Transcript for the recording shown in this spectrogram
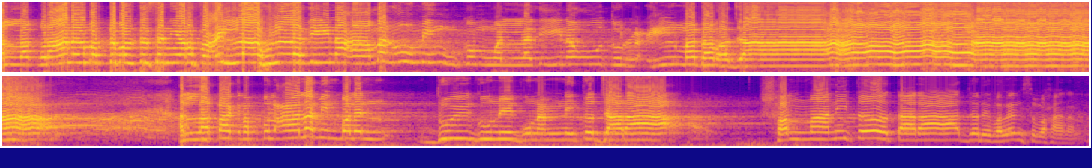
আল্লাহ কোরআনের মধ্যে বলতেছেন আল্লাহ পাক রব্বুল আলামিন বলেন, দুই গুণে গুণান্বিত যারা সম্মানিত তারা, জোরে বলেন, সুবহানাল্লাহ।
